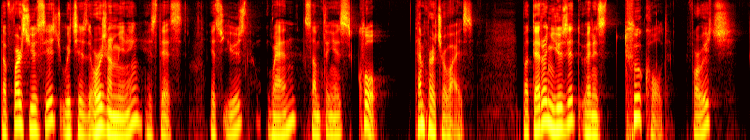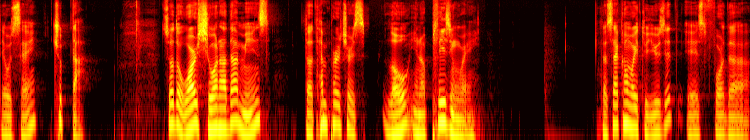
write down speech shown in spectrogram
The first usage, which is the original meaning, is this it's used when something is cool, temperature wise. But they don't use it when it's too cold, for which they would say 춥다. So the word 시원하다 means the temperature is low in a pleasing way. The second way to use it is for the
